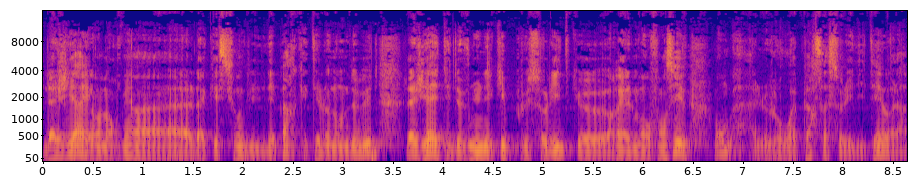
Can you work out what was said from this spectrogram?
la GIA, et on en revient à la question du départ, qui était le nombre de buts, la GIA était devenue une équipe plus solide que réellement offensive. Bon, bah, le jour où elle perd sa solidité, voilà,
